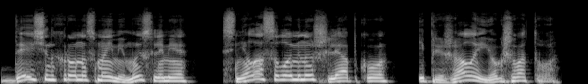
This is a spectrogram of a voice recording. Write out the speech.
Дэй синхронно с моими мыслями сняла соломенную шляпку и прижала ее к животу.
